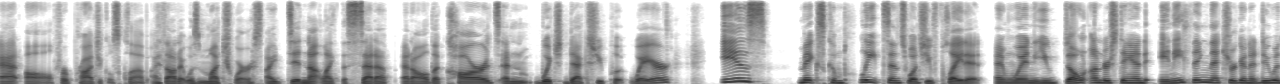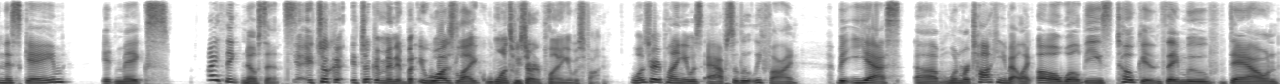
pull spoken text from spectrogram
at all for Prodigals Club. I thought it was much worse. I did not like the setup at all. The cards and which decks you put where is makes complete sense once you've played it. And when you don't understand anything that you're going to do in this game, it makes I think no sense. Yeah, it took a, it took a minute, but it was like once we started playing, it was fine. once we started playing, it was absolutely fine. But yes, um, when we're talking about like, oh, well, these tokens they move down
